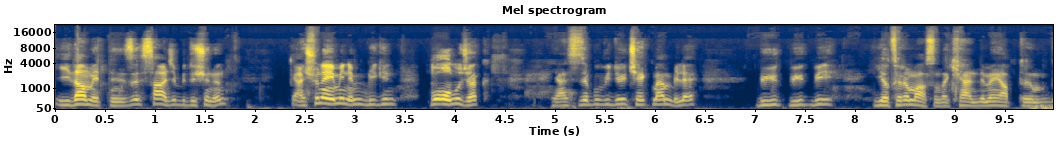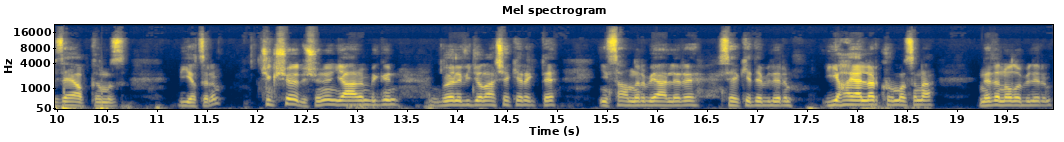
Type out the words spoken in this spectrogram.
idam ettiğinizi sadece bir düşünün. Yani şuna eminim bir gün bu olacak. Yani size bu videoyu çekmem bile büyük büyük bir yatırım aslında kendime yaptığım, bize yaptığımız bir yatırım. Çünkü şöyle düşünün yarın bir gün böyle videolar çekerek de insanları bir yerlere sevk edebilirim. İyi hayaller kurmasına neden olabilirim.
